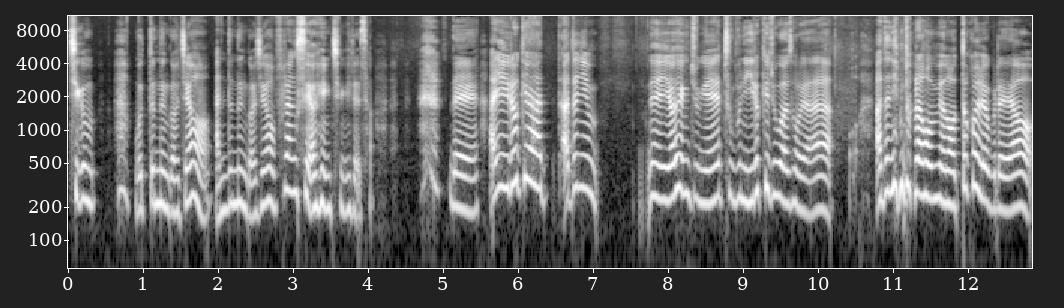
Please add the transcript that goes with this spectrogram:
지금 못 듣는 거죠? 안 듣는 거죠? 프랑스 여행 중이라서. 네. 아니, 이렇게 아, 아드님, 네, 여행 중에 두 분이 이렇게 좋아서야 아드님 돌아오면 어떡하려고 그래요?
